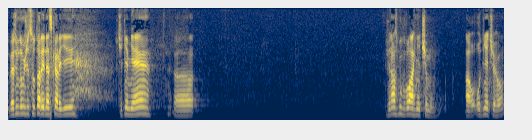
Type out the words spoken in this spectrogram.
Věřím tomu, že jsou tady dneska lidi, včetně mě, eh, že nás Bůh volá k něčemu a od něčeho.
